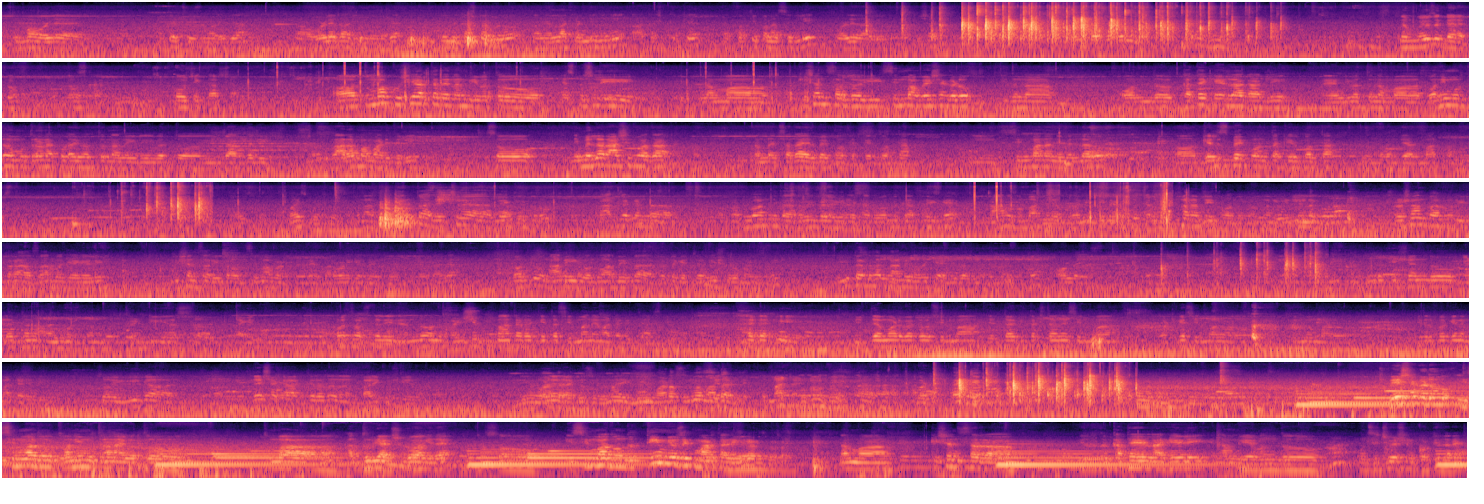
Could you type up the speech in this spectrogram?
ತುಂಬ ಒಳ್ಳೆ ಕತೆ ಚೂಸ್ ಮಾಡಿದ್ಯಾ ಆ, ಒಳ್ಳೆಯದಾಗಲಿ ನಿಮಗೆ ನಿನ್ನ ಕಷ್ಟಗಳು ನಾನೆಲ್ಲ ಕಂಡಿದ್ದೀನಿ ಆ ಕಷ್ಟಕ್ಕೆ ಪ್ರತಿಫಲ ಸಿಗಲಿ ಒಳ್ಳೆಯದಾಗಲಿ ಕಿಶೋರ್ ನಮ್ಮ ಮ್ಯೂಸಿಕ್ ಡೈರೆಕ್ಟ್ರು. ನಮಸ್ಕಾರ. ಕೌಶಿಕ್ ಹರ್ಷ. ತುಂಬ ಖುಷಿ ಆಗ್ತದೆ ನನಗೆ ಇವತ್ತು ಎಸ್ಪೆಷಲಿ ನಮ್ಮ ಕಿಶನ್ ಸರ್ದು ಈ ಸಿನಿಮಾ ವೇಷಗಳು. ಇದನ್ನು ಒಂದು ಕತೆ ಕೇಳಿದಾಗಲಿ ಆ್ಯಂಡ್ ಇವತ್ತು ನಮ್ಮ ಧ್ವನಿ ಮುದ್ರ ಮುದ್ರಣ ಕೂಡ ಇವತ್ತು ನಾನು ಇಲ್ಲಿ ಇವತ್ತು ಈ ಜಾಗದಲ್ಲಿ ಪ್ರಾರಂಭ ಮಾಡಿದ್ದೀವಿ. ಸೊ ನಿಮ್ಮೆಲ್ಲರ ಆಶೀರ್ವಾದ ನಮ್ಮ ಸದಾ ಇರಬೇಕು ಅಂತ ಕೇಳ್ಕೊತ ಈ ಸಿನಿಮಾನ ನೀವೆಲ್ಲರೂ ಗೆಲ್ಲಿಸ್ಬೇಕು ಅಂತ ಕೇಳ್ಕೊತ ಒಂದೆರಡು ಮಾತನ್ನ ಮುಗಿಸ್ತೀನಿ. ಅತ್ಯಂತ ನೆಚ್ಚಿನ ಲೇಖಕರು ರಾಜ್ಯ ಕಂಡ ಪ್ರತಿಭಾನ್ವಿತ ರವಿ ಬೆಳಗೆರೆ ಸರ್ ಒಂದು ಕಥೆಗೆ ನಾನು ಸಂಭಾಷಣೆ ಬರೀತೀನಿ ಅನ್ನೋದು ಕಲ್ಪನಾತೀತವಾದದ್ದು ನನಗೆ ಇರಲಿಲ್ಲ ಕೂಡ ಪ್ರಶಾಂತ್ ಬಾಬು ಈ ಥರ ಸರ್ ಬಗ್ಗೆ ಹೇಳಿ ಕಿಶನ್ ಸರ್ ಈ ಥರ ಒಂದು ಸಿನಿಮಾ ಮಾಡ್ತಿದ್ದಾರೆ ಬರವಣಿಗೆ ಬೇಕು ಅಂತ ಹೇಳಿದಾಗ ಬಂದು ನಾನು ಈಗ ಒಂದು ವಾರದಿಂದ ಜೊತೆಗೆ ಜರ್ನಿ ಶುರು ಮಾಡಿದ್ದೀನಿ. ಈ ತಂಡದಲ್ಲಿ ನಾನು ಇರೋದಕ್ಕೆ ನಿಜವಾಗುತ್ತೆ ಆಲ್ ದ ಕಿಶನ್ದು ಗೆಳೆತನ ಆಲ್ಮೋಸ್ಟ್ ಒಂದು ಟ್ವೆಂಟಿ ಇಯರ್ಸ್ ಆಗಿದೆ. ಇಪ್ಪತ್ತು ವರ್ಷದಲ್ಲಿ ನಂದು ಒಂದು ಫ್ರೆಂಡ್ಶಿಪ್ ಮಾತಾಡೋಕ್ಕಿಂತ ಸಿನಿಮಾನೇ ಮಾತಾಡಿದ್ದು ಜಾಸ್ತಿ. ಹಾಗಾಗಿ ನಿದ್ದೆ ಮಾಡಬೇಕು ಸಿನಿಮಾ ಎದ್ದಾಗಿದ ತಕ್ಷಣ ಸಿನಿಮಾ ಒಟ್ಟಿಗೆ ಸಿನಿಮಾ ನೋಡು ಸಿನಿಮಾ ಮಾಡು ಇದ್ರ ಬಗ್ಗೆನೇ ಮಾತಾಡಿದ್ದೀನಿ ಸೊ ಈಗ ನಿರ್ದೇಶಕ ಆಗ್ತಿರೋದು ನನ್ನ ಭಾರಿ ಖುಷಿ ಇದೆ. ನೀವು ಮಾತಾಡೋ ಸಿನಿಮಾ ಈಗ ನೀವು ಮಾಡೋ ಸಿನಿಮಾ ಮಾತಾಡಲಿ ಮಾತಾಡಿ. ವೇಷಗಳು ಈ ಸಿನಿಮಾದು ಧ್ವನಿ ಮುದ್ರಣ ಇವತ್ತು ತುಂಬಾ ಅದ್ದೂರಿಯಾಗಿ ಶುರುವಾಗಿದೆ. ಸೊ ಈ ಸಿನಿಮಾದ ಒಂದು ಥೀಮ್ ಮ್ಯೂಸಿಕ್ ಮಾಡ್ತಾ ಇದೀವಿ. ನಮ್ಮ ಕಿಶನ್ ಸರ್ ಇದ್ರದ್ದು ಕಥೆ ಎಲ್ಲ ಹೇಳಿ ನಮಗೆ ಒಂದು ಒಂದು ಸಿಚುವೇಶನ್ ಕೊಟ್ಟಿದ್ದಾರೆ.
